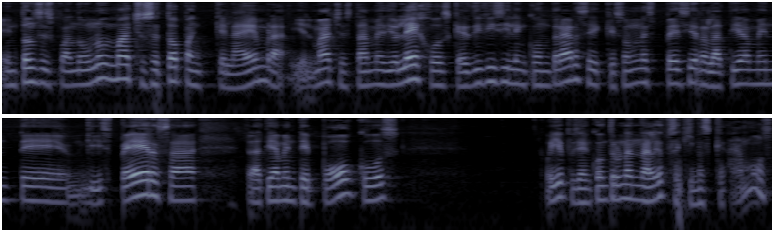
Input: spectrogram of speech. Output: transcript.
Entonces, cuando unos machos se topan que la hembra y el macho están medio lejos, que es difícil encontrarse, que son una especie relativamente dispersa, relativamente pocos, oye, pues ya encontré unas nalgas, pues aquí nos quedamos.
